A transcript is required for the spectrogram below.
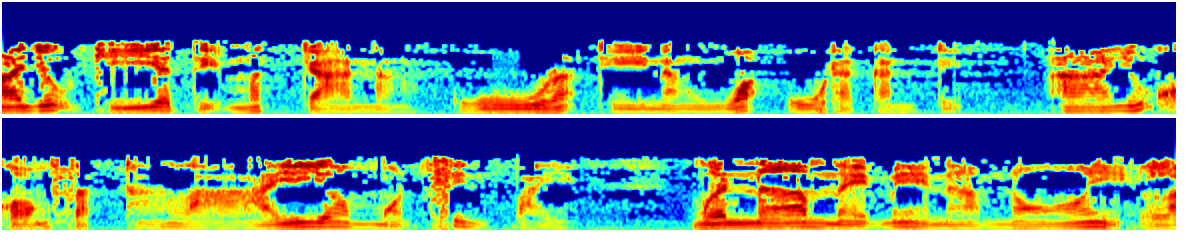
ายุขียติมัจจานังกูระทีนังวะอูทกันติ อายุของสัตว์ทั้งหลายย่อมหมดสิ้นไป เหมือนน้ำในแม่น้ำน้อย ไหล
